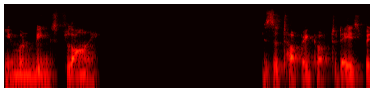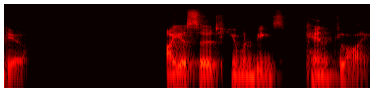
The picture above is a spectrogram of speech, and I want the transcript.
human beings fly? Is the topic of today's video. I assert human beings can fly.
